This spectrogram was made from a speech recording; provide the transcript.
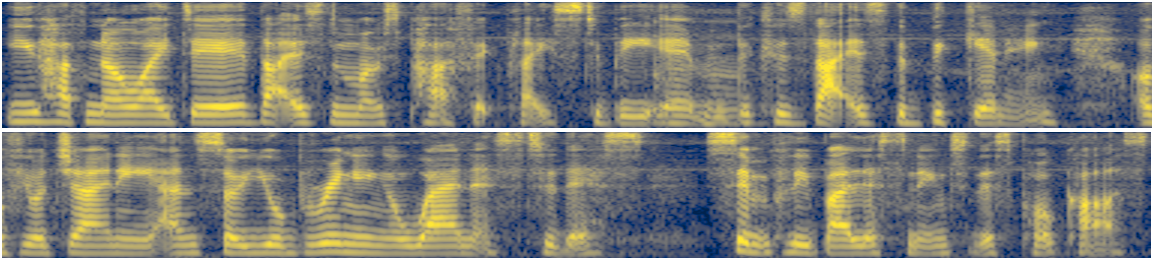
you have no idea, that is the most perfect place to be in mm-hmm. because that is the beginning of your journey. And so you're bringing awareness to this simply by listening to this podcast.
